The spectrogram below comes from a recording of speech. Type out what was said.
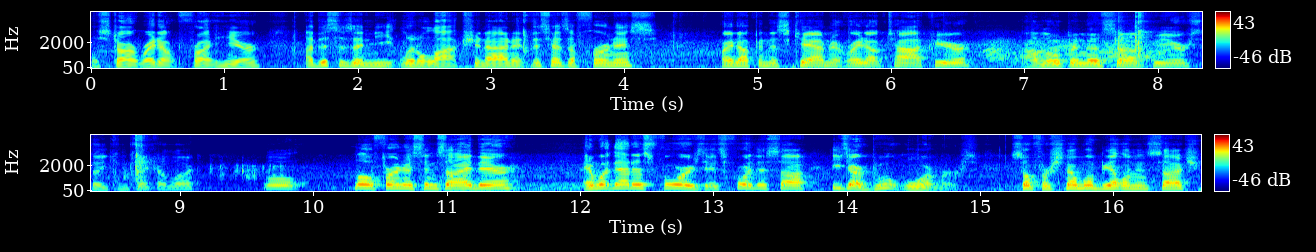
We'll start right up front here. Uh, this is a neat little option on it. This has a furnace right up in this cabinet, right up top here. I'll open this up here so you can take a look. Little, little furnace inside there. And what that is for is it's for this, uh, these are boot warmers. So for snowmobiling and such,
